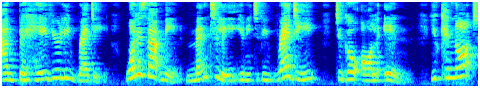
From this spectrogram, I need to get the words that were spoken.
and behaviorally ready. What does that mean? Mentally, you need to be ready to go all in. You cannot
